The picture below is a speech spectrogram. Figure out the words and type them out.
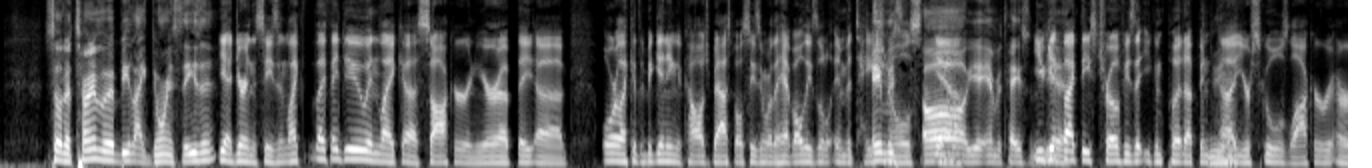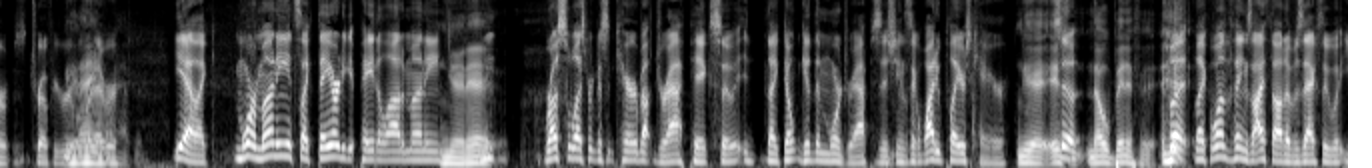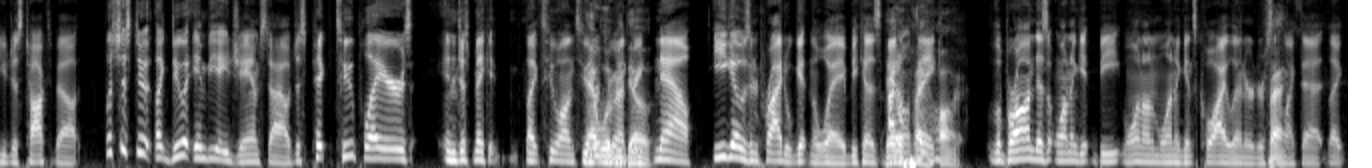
So the tournament would be like during season. Yeah, during the season, like like they do in like uh, soccer in Europe, they uh, or like at the beginning of college basketball season where they have all these little invitationals. Oh yeah. yeah, invitation. You get like these trophies that you can put up in Yeah. uh, your school's locker or trophy room or yeah, that ain't whatever. Yeah, like more money. It's like they already get paid a lot of money. Yeah, that. Mm, Russell Westbrook doesn't care about draft picks, so it, like don't give them more draft positions. Like why do players care? Yeah, it's So- no benefit. But like one of the things I thought of was actually what you just talked about. Let's just do it like do it NBA Jam style. Just pick two players and just make it like two on two That or would three be on three. Now egos and pride will get in the way because I they'll don't play think hard. LeBron doesn't want to get beat one on one against Kawhi Leonard or something like that. Like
